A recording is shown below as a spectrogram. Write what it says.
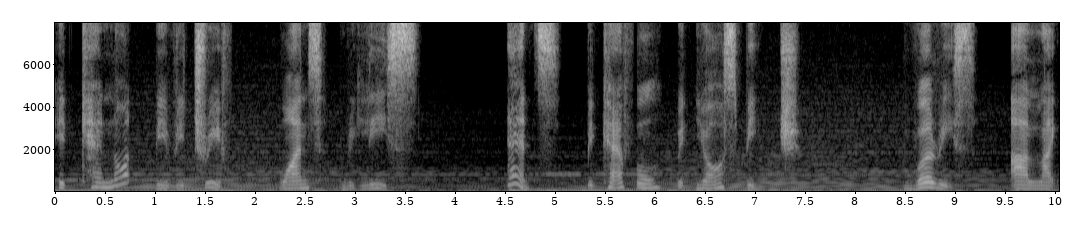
It cannot be retrieved once released. Hence, be careful with your speech. Worries are like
